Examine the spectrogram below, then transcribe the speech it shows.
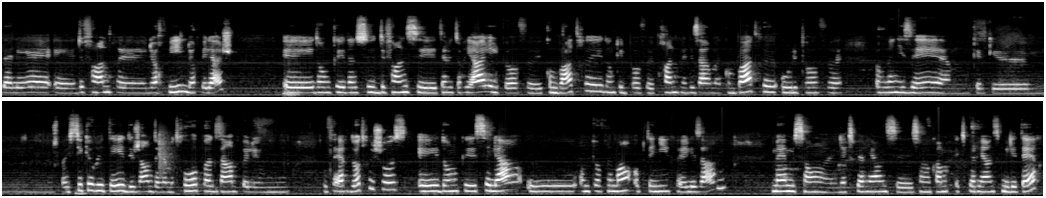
d'aller défendre leur ville, leur village. Et donc, dans cette défense territoriale, ils peuvent combattre, donc ils peuvent prendre des armes et combattre, ou ils peuvent organiser euh, quelques je sais sécurité des gens dans le métro, par exemple, ou, ou faire d'autres choses. Et donc, c'est là où on peut vraiment obtenir les armes. même sans l'expérience, sans expérience militaire.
